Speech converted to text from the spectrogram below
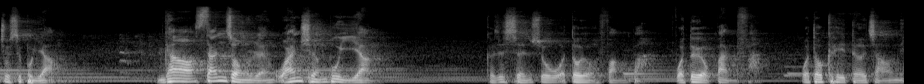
就是不要。你看哦，三种人完全不一样，可是神说我都有方法，我都有办法，我都可以得着你，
